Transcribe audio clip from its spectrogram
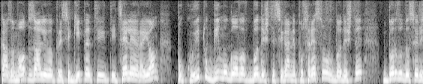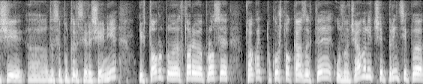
казвам, от залива през Египет и, и целият район, по които би могло в бъдеще, сега непосредствено в бъдеще, бързо да се реши, да се потърси решение. И второто, втория въпрос е, това, което току-що казахте, означава ли, че принципа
